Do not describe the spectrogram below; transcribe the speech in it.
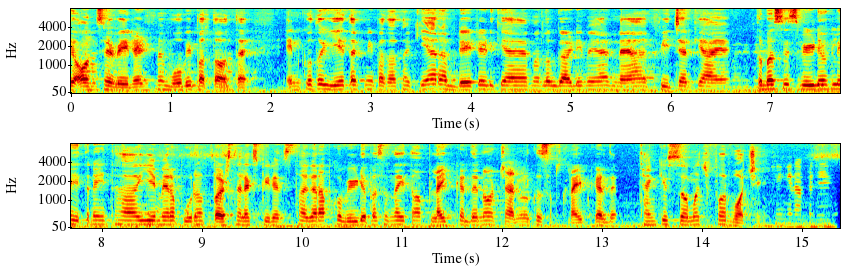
कौन से वेरिएंट में, वो भी पता होता है। इनको तो ये तक नहीं पता था कि यार अपडेटेड क्या है मतलब गाड़ी में यार नया फीचर क्या है। तो बस इस वीडियो के लिए इतना ही था। ये मेरा पूरा पर्सनल एक्सपीरियंस था। अगर आपको वीडियो पसंद आई तो आप लाइक कर देना और चैनल को सब्सक्राइब कर देना। Thank you so much for watching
